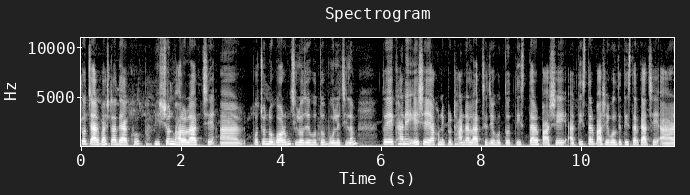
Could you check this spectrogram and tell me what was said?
তো চারপাশটা দেখো, ভীষণ ভালো লাগছে। আর প্রচণ্ড গরম ছিল যেহেতু বলেছিলাম। তো এখানে এসে এখন একটু ঠান্ডা লাগছে যেহেতু তিস্তার পাশে, আর তিস্তার পাশে বলতে তিস্তার কাছে, আর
